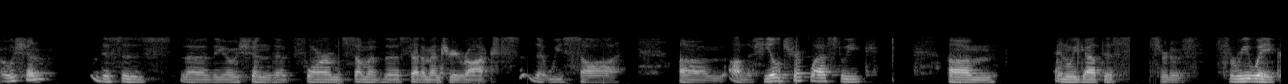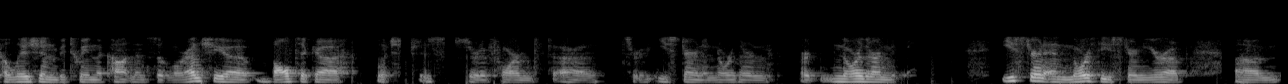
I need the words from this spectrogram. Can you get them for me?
Ocean. This is uh, the ocean that formed some of the sedimentary rocks that we saw um, on the field trip last week. Um, and we got this sort of three-way collision between the continents of Laurentia, Baltica, which is sort of formed uh, sort of eastern and northern or northern, eastern and northeastern Europe, um,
